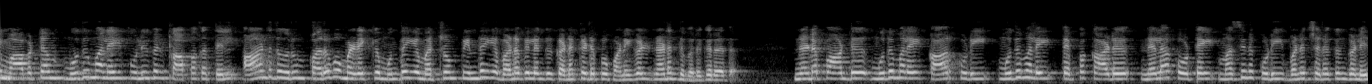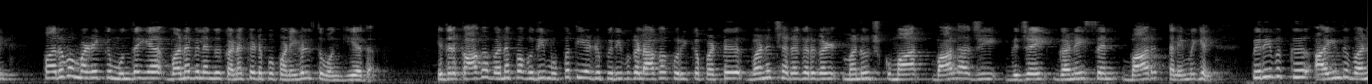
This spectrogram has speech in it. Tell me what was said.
நீலகிரி மாவட்டம் முதுமலை புலிகள் காப்பகத்தில் ஆண்டுதோறும் பருவமழைக்கு முந்தைய மற்றும் பிந்தைய வனவிலங்கு கணக்கெடுப்பு பணிகள் நடந்து வருகிறது. நடப்பாண்டு முதுமலை கார்குடி முதுமலை தெப்பக்காடு நெலாக்கோட்டை மசினக்குடி வனச்சரகங்களில் பருவமழைக்கு முந்தைய வனவிலங்கு கணக்கெடுப்பு பணிகள் துவங்கியது. இதற்காக வனப்பகுதி முப்பத்தி ஏழு பிரிவுகளாக குறிக்கப்பட்டு வனச்சரகர்கள் மனோஜ்குமார் பாலாஜி விஜய் கணேசன் பாரத் தலைமையில் பிரிவுக்கு ஐந்து வன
